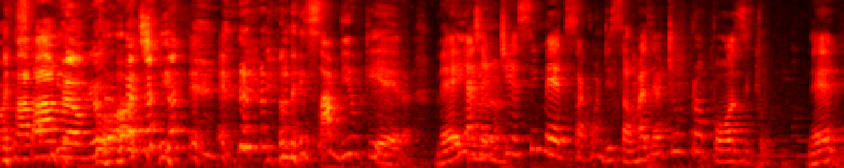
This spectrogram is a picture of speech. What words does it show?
Pode falar, viu? Pode. eu nem sabia o que era. Né? E a gente é. tinha esse medo, essa condição, mas eu tinha um propósito, né?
